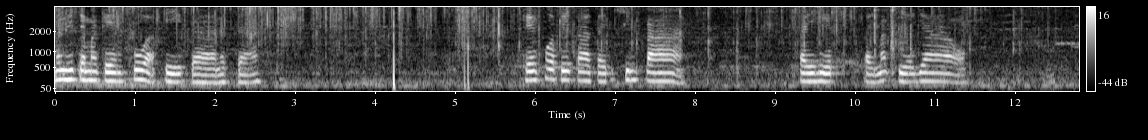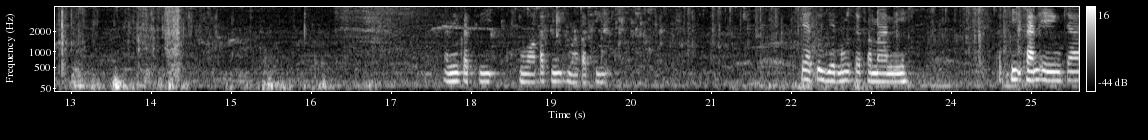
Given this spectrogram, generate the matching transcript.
วันนี้จะมาแกงคั่วเปกานะจ๊ะแกงคั่วเปกาใส่ลูกชิ้นปลา ใส่เห็ด ใส่มะเขือยาว อันนี้กะทิหัวกะทิหัวกะทิแช่ตู้เย็นมันก็จะประมาณนี้กะทิคั้นเองจ้า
